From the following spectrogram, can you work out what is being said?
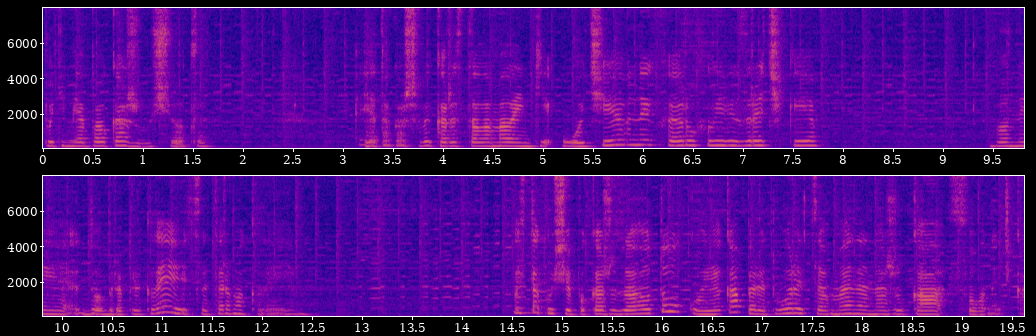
Потім я покажу, що це. Я також використала маленькі очі, в них рухливі зрачки. Вони добре приклеюються термоклеєм. Ось таку ще покажу заготовку, яка перетвориться в мене на жука сонечка.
